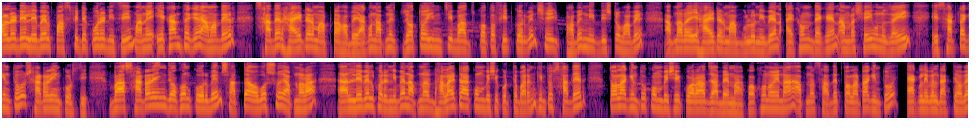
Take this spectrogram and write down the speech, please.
অলরেডি লেবেল পাঁচ ফিটে করে নিছি মানে এখান থেকে আমাদের ছাদের হাইটের মাপটা হবে। এখন আপনি যত ইঞ্চি বা কত ফিট করবেন, সেইভাবে নির্দিষ্টভাবে আপনারা এই হাইটের মাপগুলো নেবেন। এখন দেখেন আমরা সেই অনুযায়ী এই ছাদটা কিন্তু শাটারিং করছি। বা শাটারিং যখন করবেন, ছাদটা অবশ্যই আপনারা লেবেল করে নেবেন। আপনার ঢালাইটা কম বেশি করতে পারেন, কিন্তু ছাদের তলা কিন্তু কম বেশি করা যাবে না। কখনোই না, আপনার ছাদের তলাটা কিন্তু এক লেভেল রাখতে হবে।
